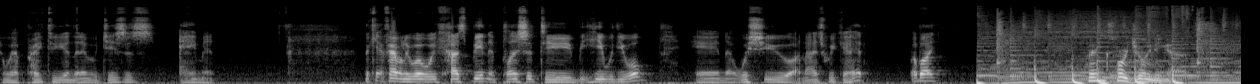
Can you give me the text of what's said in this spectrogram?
And we pray to you in the name of Jesus. Amen. Okay, family, well, it has been a pleasure to be here with you all, and I wish you a nice week ahead. Bye bye. Thanks for joining us.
